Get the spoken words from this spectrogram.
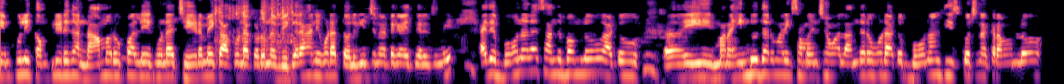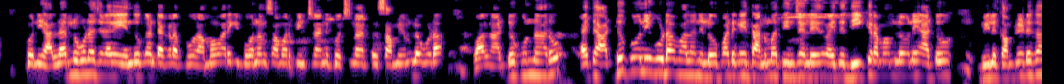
టెంపుల్ కంప్లీట్గా నామరూపాలు లేకుండా చేయడమే కాకుండా అక్కడ ఉన్న విగ్రహాన్ని కూడా తొలగించినట్టుగా అయితే తెలిసింది అయితే బోనాల సందర్భంలో అటు ఈ మన హిందూ ధర్మానికి సంబంధించిన వాళ్ళందరూ కూడా అటు బోనాలు తీసుకొచ్చిన క్రమంలో కొన్ని అల్లర్లు కూడా జరగాయి. ఎందుకంటే అక్కడ అమ్మవారికి బోనాలు బోనం సమర్పించడానికి వచ్చిన సమయంలో కూడా వాళ్ళని అడ్డుకున్నారు. అయితే అడ్డుకొని కూడా వాళ్ళని లోపలికి అయితే అనుమతించలేదు. అయితే దీ క్రమంలోనే అటు వీళ్ళు కంప్లీట్గా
